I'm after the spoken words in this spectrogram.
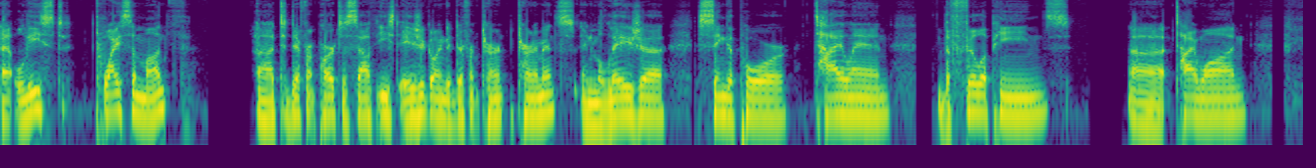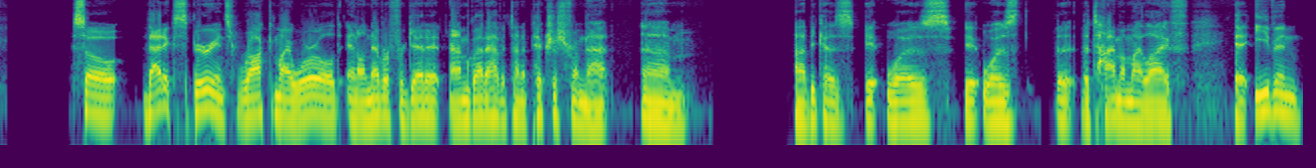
at least twice a month uh, to different parts of Southeast Asia, going to different tur- tournaments in Malaysia, Singapore, Thailand, the Philippines, uh, Taiwan. So that experience rocked my world, and I'll never forget it. And I'm glad I have a ton of pictures from that um, uh, because it was it was the the time of my life. It, even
